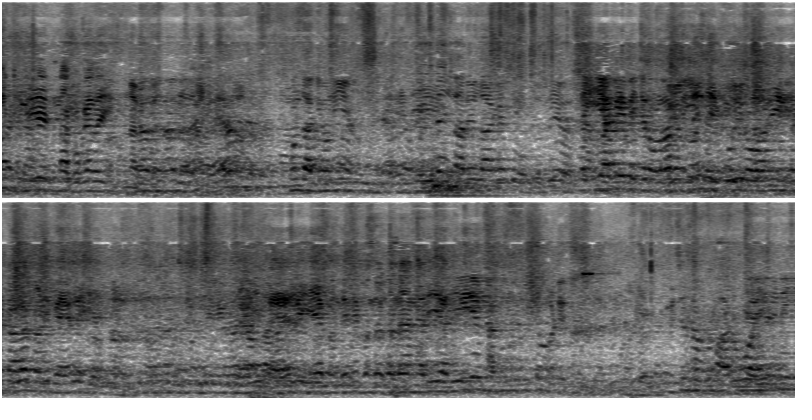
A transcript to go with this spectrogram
8 ਵਜੇ ਨਾ ਕੋ ਕਹਿੰਦਾ ਜੀ ਹੁੰਦਾ ਕਿਉਂ ਨਹੀਂ ਆ? ਸਾਰੇ ਲਾ ਕੇ ਤੋੜ ਦਿੰਦੇ ਆ। ਸਹੀ ਆ ਕਿ ਵਿੱਚ ਰੌਲਾ ਪਈ ਕੋਈ ਰੋਲਾ ਨਹੀਂ ਟਕਾਲਾ ਗਾੜੀ ਬਹਿ ਲਈ ਬਹਿ ਲਈ ਹੈ ਬੰਦੇ ਨੇ ਬੰਦਾ ਸਾਡਾ ਨਰੀ ਆ ਜੀ ਮਿਸੇ ਸਾਹਿਬ ਮਾਰੋ ਆਈ ਨਹੀਂ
